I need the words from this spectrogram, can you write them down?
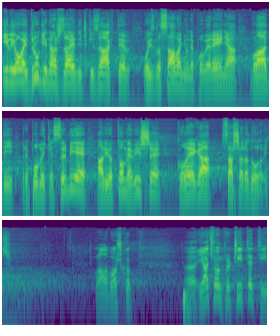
ili ovaj drugi naš zajednički zahtev o izglasavanju nepoverenja vladi Republike Srbije, ali o tome više kolega Saša Radulović. Hvala Boško. E, ja ću vam pročitati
